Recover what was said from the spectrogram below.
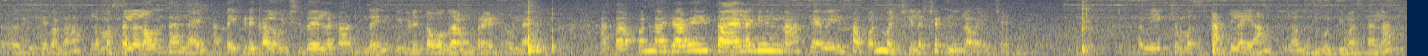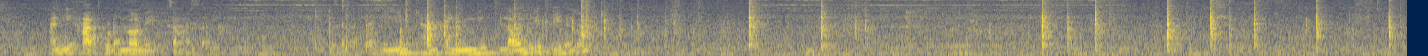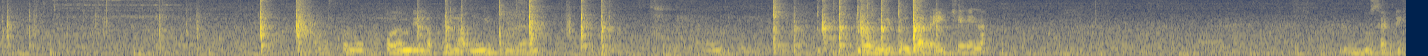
तर इथे बघा आपला मसाला लावून झाला आहे आता इकडे कालवून शिजायला घातलं आहे इकडे तवा गरम करायला आहे आता आपण ज्यावेळी तळायला घेईल ना त्यावेळेस आपण मच्छीला चटणी लावायची आहे. आता मी एक चम्मच टाकला या आपला घरगुती मसाला आणि हा थोडा नॉनव्हेजचा मसाला. चला आता हे मी छान हलवून घेत लावून घेते ह्याला. कोळंबीला पण लावून घेतली जरा कोळंबी पण करायची आहे ना साठी.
